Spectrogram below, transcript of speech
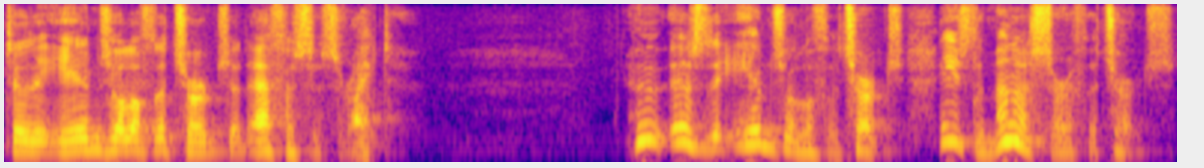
To the angel of the church at Ephesus, write. Who is the angel of the church? He's the minister of the church,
